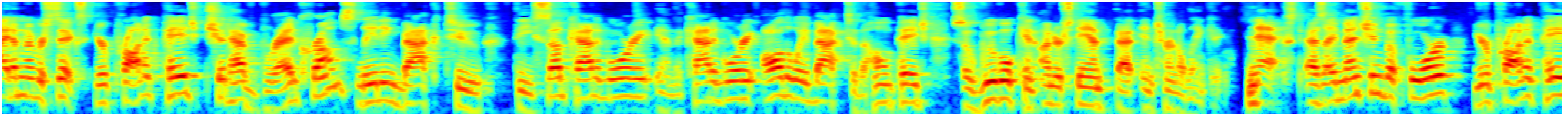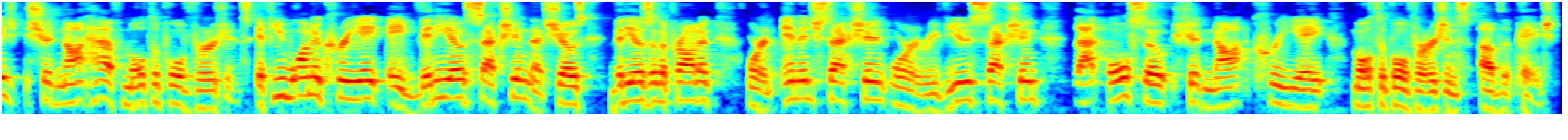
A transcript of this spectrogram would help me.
Item number six, your product page should have breadcrumbs leading back to the subcategory and the category all the way back to the homepage so Google can understand that internal linking. Next, as I mentioned before, your product page should not have multiple versions. If you want to create a video section that shows videos of the product or an image section or a reviews section, that also should not create multiple versions of the page.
